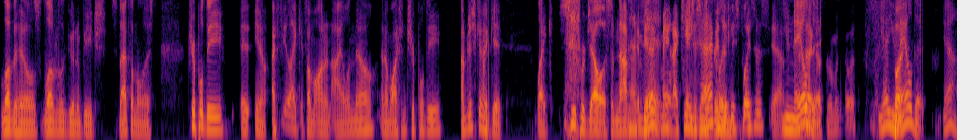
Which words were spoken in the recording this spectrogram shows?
love The Hills, love Laguna Beach, so that's on the list. Triple D, it, you know, I feel like if I'm on an island though and I'm watching Triple D, I'm just gonna get like super jealous of not and be like, man, I can't just go visit these places. Yeah, You nailed it. That's what I'm gonna go with. Yeah, you But- nailed it. Yeah.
